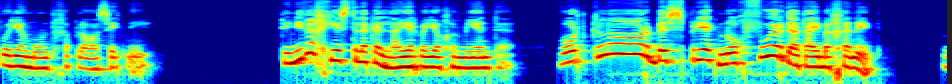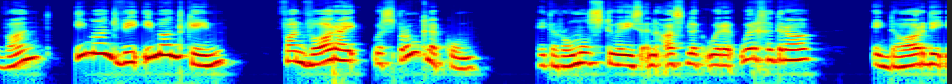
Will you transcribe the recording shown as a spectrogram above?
voor jou mond geplaas het nie. Die nuwe geestelike leier by jou gemeente word klaar bespreek nog voordat hy begin het want iemand wie iemand ken van waar hy oorspronklik kom het rommelstories in asblik ore oorgedra en daardie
